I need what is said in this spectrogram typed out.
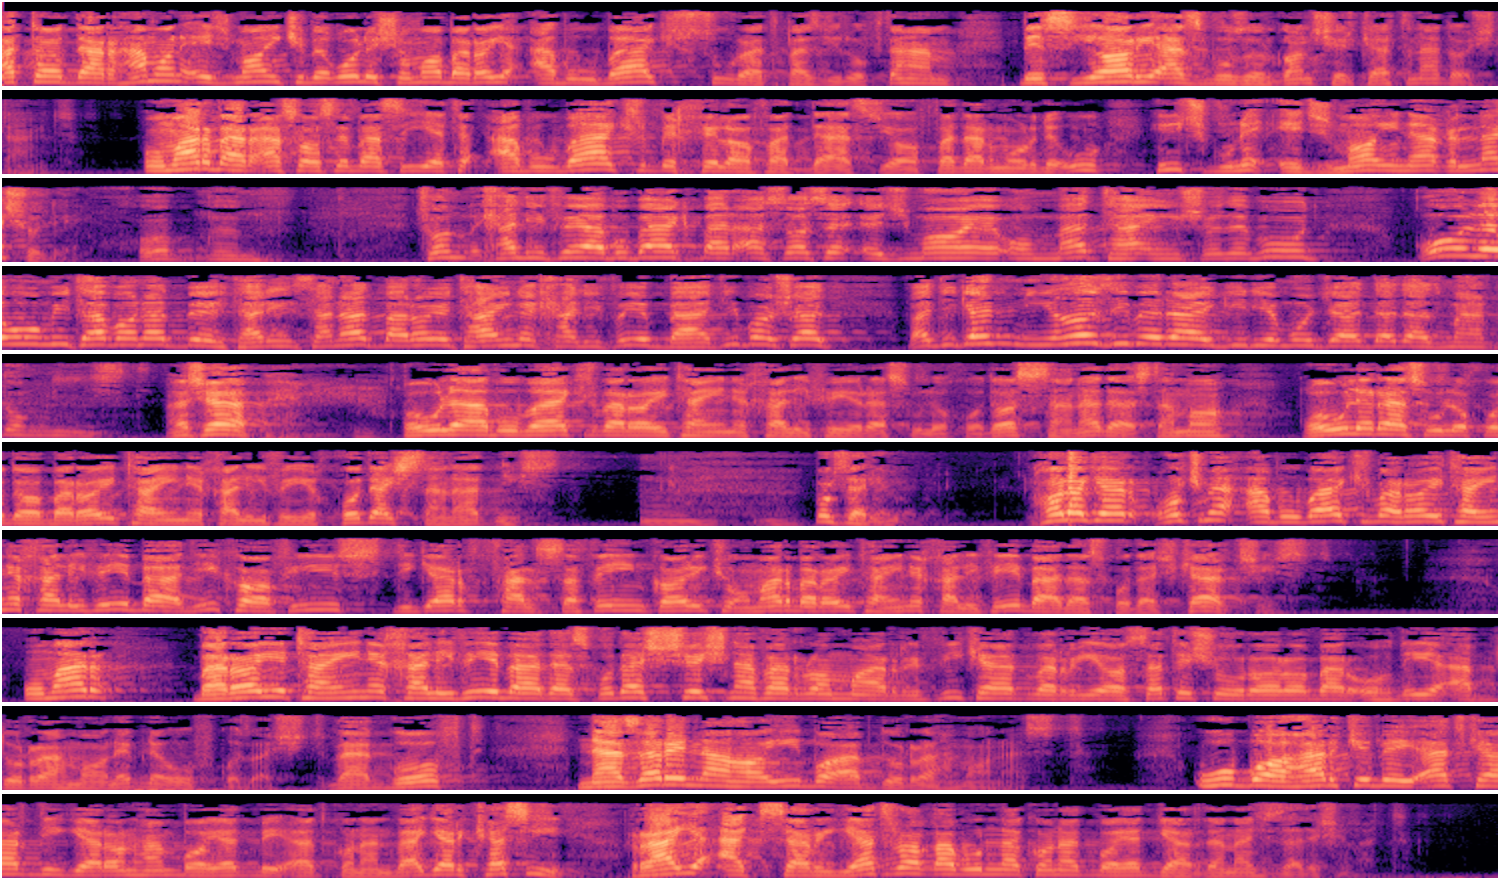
حتی در همان اجماعی که به قول شما برای ابوبکر صورت پذیرفته هم بسیاری از بزرگان شرکت نداشتند. عمر بر اساس وصیت ابوبکر به خلافت دست یافت و در مورد او هیچ گونه اجماعی نقل نشده. خب چون خلیفه ابوبکر بر اساس اجماع امت تعیین شده بود قول او می‌تواند بهترین سند برای تعیین خلیفه بعدی باشد و دیگر نیازی به رأیگیری مجدد از مردم نیست. عجب. قول ابوبکر برای تعیین خلیفه رسول خدا سند است اما قول رسول خدا برای تعیین خلیفه خودش سند نیست. بگذاریم. حال اگر حکم ابوبکر برای تعیین خلیفه بعدی کافی است دیگر فلسفه این کاری که عمر برای تعیین خلیفه بعد از خودش کرد چیست؟ عمر برای تعیین خلیفه بعد از خودش شش نفر را معرفی کرد و ریاست شورا را بر عهده عبدالرحمن ابن اوف گذاشت و گفت نظر نهایی با عبدالرحمن است. او با هر که بیعت کرد دیگران هم باید بیعت کنند و اگر کسی رأی اکثریت را قبول نکند باید گردنش زده شود.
